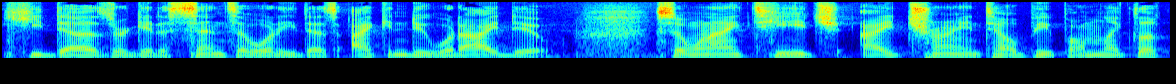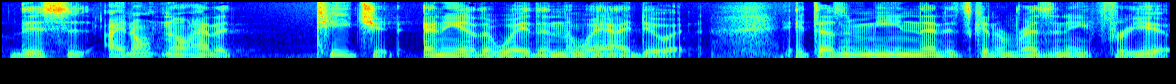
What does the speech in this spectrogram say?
he does or get a sense of what he does. I can do what I do. So when I teach, I try and tell people, I'm like, look, this is, I don't know how to teach it any other way than the way I do it. It doesn't mean that it's going to resonate for you.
